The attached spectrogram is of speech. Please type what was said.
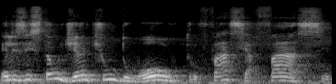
eles estão diante um do outro, face a face,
